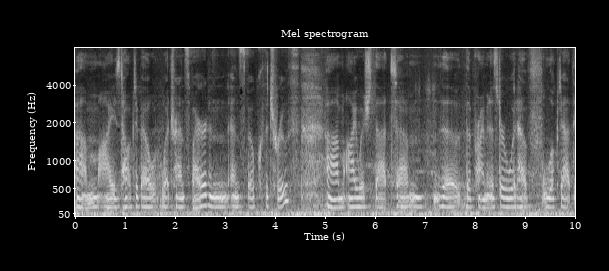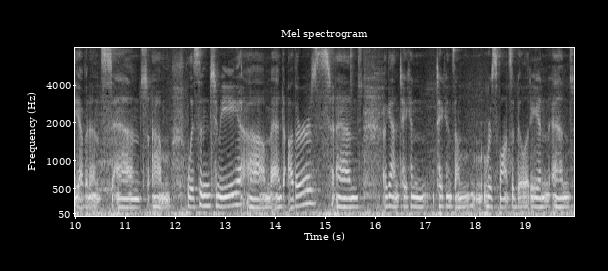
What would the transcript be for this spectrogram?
Um, I talked about what transpired and, and spoke the truth. Um, I wish that um, the, the Prime Minister would have looked at the evidence and um, listened to me um, and others and again taken, taken some responsibility and, and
